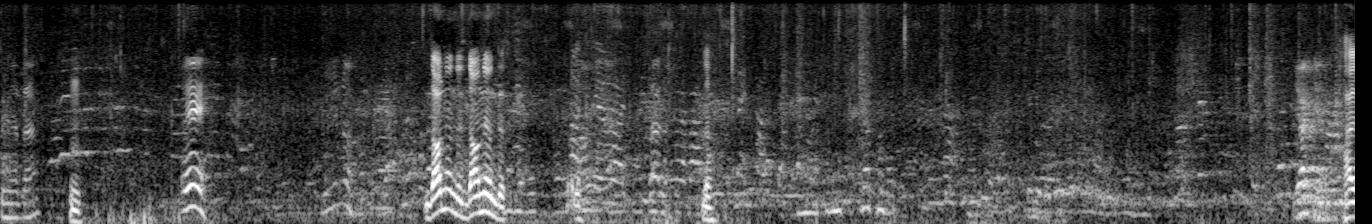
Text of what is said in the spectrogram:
तुम्ही आता हम्म. ए जाऊन येऊन दे जाऊन येऊन दे जा. हाय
